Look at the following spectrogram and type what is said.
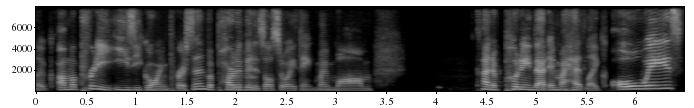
Like I'm a pretty easygoing person, but part of it Mhm. is also I think my mom kind of putting that in my head. Like always,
